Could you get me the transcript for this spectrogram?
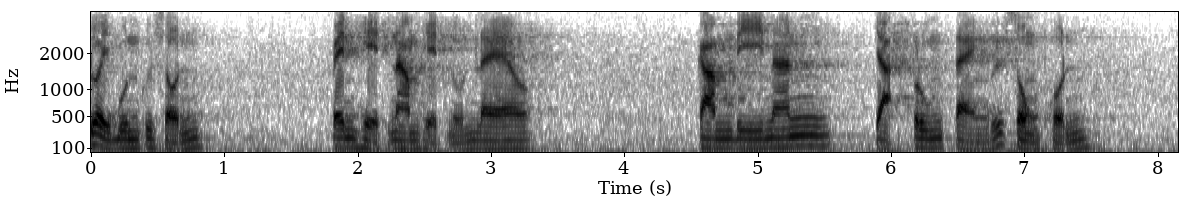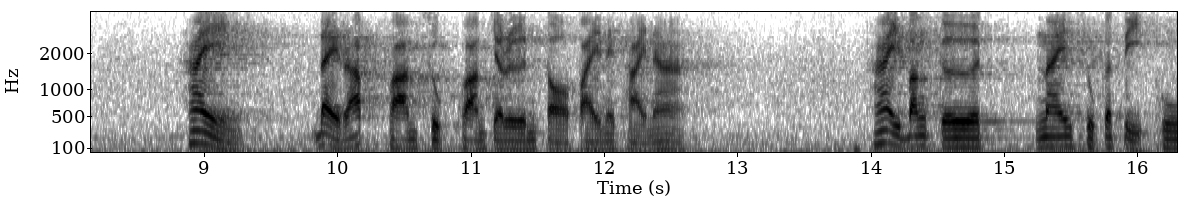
ด้วยบุญกุศล เป็นเหตุนำเหตุหนุนแล้ว กรรมดีนั้นจะปรุงแต่งหรือส่งผล ให้ ได้รับความสุขความเจริญต่อไปในภายหน้า ให้บังเกิดในสุคติภู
